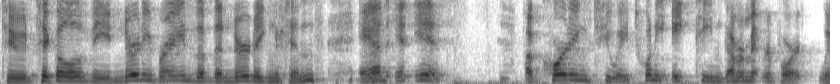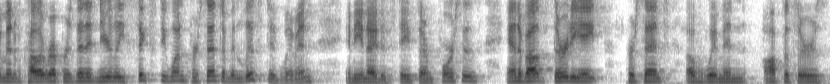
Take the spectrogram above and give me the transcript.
to tickle the nerdy brains of the Nerdingtons, and it is. According to a 2018 government report, women of color represented nearly 61% of enlisted women in the United States Armed Forces and about 38% of women officers,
